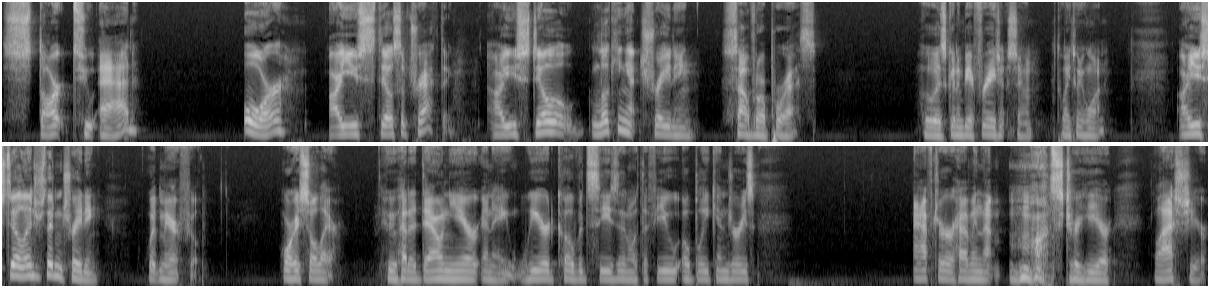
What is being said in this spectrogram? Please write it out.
start to add, or are you still subtracting? Are you still looking at trading Salvador Perez, who is going to be a free agent soon, 2021? Are you still interested in trading Whit Merrifield, Jorge Soler, who had a down year in a weird COVID season with a few oblique injuries after having that monster year last year?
